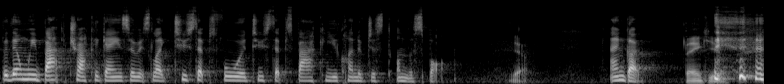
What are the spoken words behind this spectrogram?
but then we backtrack again so it's like two steps forward two steps back and you're kind of just on the spot Yeah. and go Thank you.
